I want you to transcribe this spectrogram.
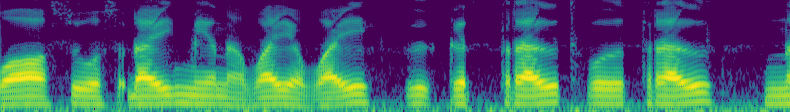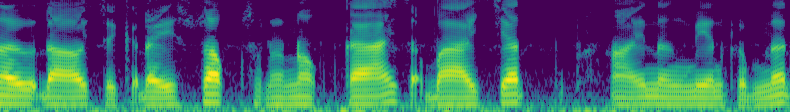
វរសួស្តីមានអ្វីអ្វីគឺគិតត្រូវធ្វើត្រូវនៅដោយសេចក្តីសុខស្រណុកកាយសប្បាយចិត្តហើយនឹងមានគំនិត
